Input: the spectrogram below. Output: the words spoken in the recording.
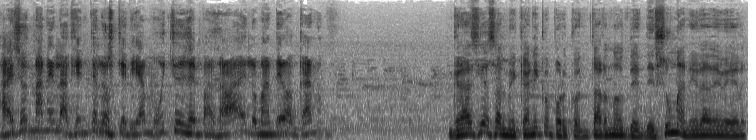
A esos manes la gente los quería mucho y se pasaba de lo más de bacano. Gracias al mecánico por contarnos desde su manera de ver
